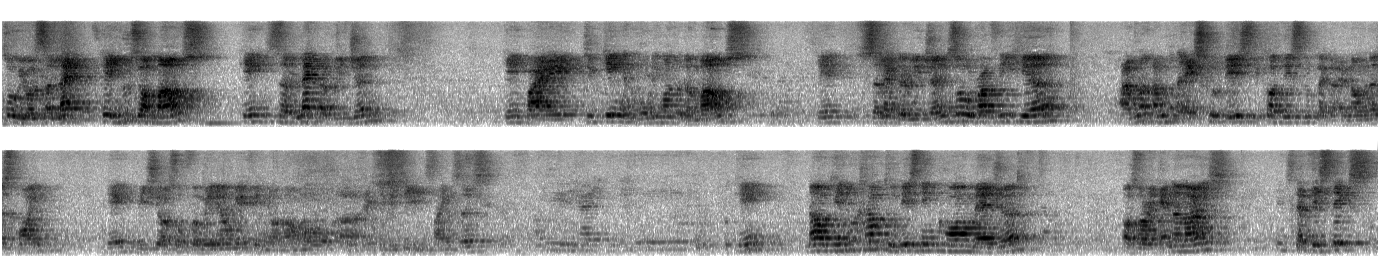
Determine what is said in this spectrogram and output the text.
So we will select, okay, use your mouse, okay, select a region, okay, by clicking and holding onto the mouse, okay, select the region. So roughly here, I'm not, I'm going to exclude this because this looks like an anomalous point, okay, which you're so familiar with in your normal uh, activity in sciences. Okay, now can you come to this thing called measure? Oh, sorry, analyze, statistics.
